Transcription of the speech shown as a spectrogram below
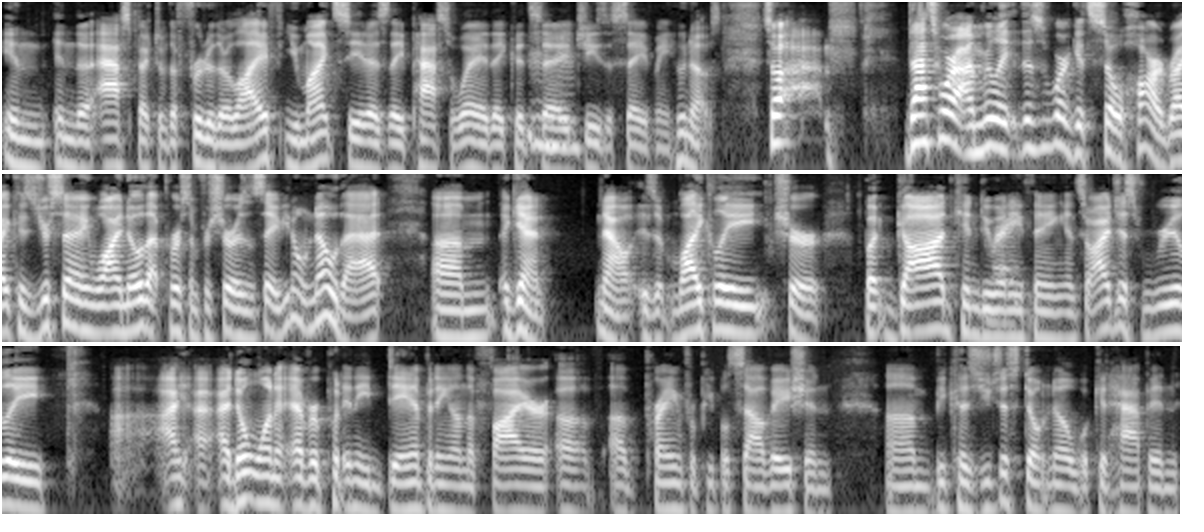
in in the aspect of the fruit of their life, you might see it as they pass away. They could say, Mhm. "Jesus saved me." Who knows? So that's where I'm really. This is where it gets so hard, right? Because you're saying, "Well, I know that person for sure isn't saved." You don't know that. Um, again, now is it likely? Sure, but God can do Right. anything, and so I just really. I, I- don't want to ever put any dampening on the fire of, of praying for people's salvation um, because you just don't know what could happen.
